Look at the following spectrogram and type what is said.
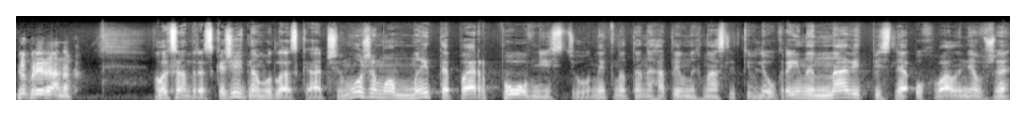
Добрий ранок. Олександре, скажіть нам, будь ласка, а чи можемо ми тепер повністю уникнути негативних наслідків для України навіть після ухвалення вже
